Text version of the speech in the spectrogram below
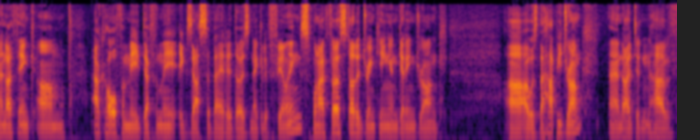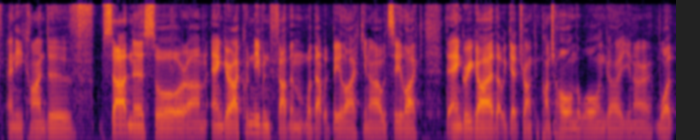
and I think um, alcohol for me definitely exacerbated those negative feelings. When I first started drinking and getting drunk, uh, I was the happy drunk, and I didn't have any kind of sadness or um, anger. I couldn't even fathom what that would be like. You know, I would see like the angry guy that would get drunk and punch a hole in the wall and go, you know, what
